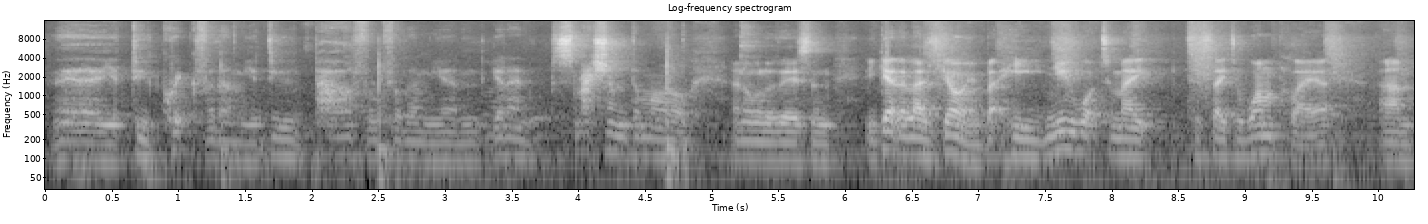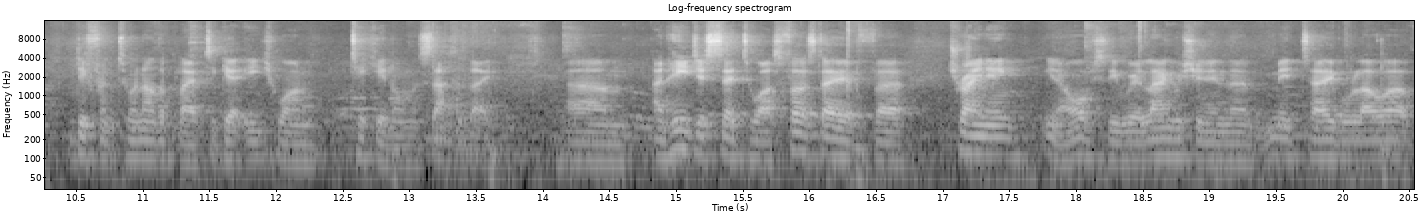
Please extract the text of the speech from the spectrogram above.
yeah, you're too quick for them, you're too powerful for them, you're gonna smash them tomorrow, and all of this. And you get the lads going, but he knew what to make to say to one player um, different to another player to get each one ticking on the Saturday. Um, and he just said to us, first day of uh, training, you know, obviously we're languishing in the mid-table, lower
